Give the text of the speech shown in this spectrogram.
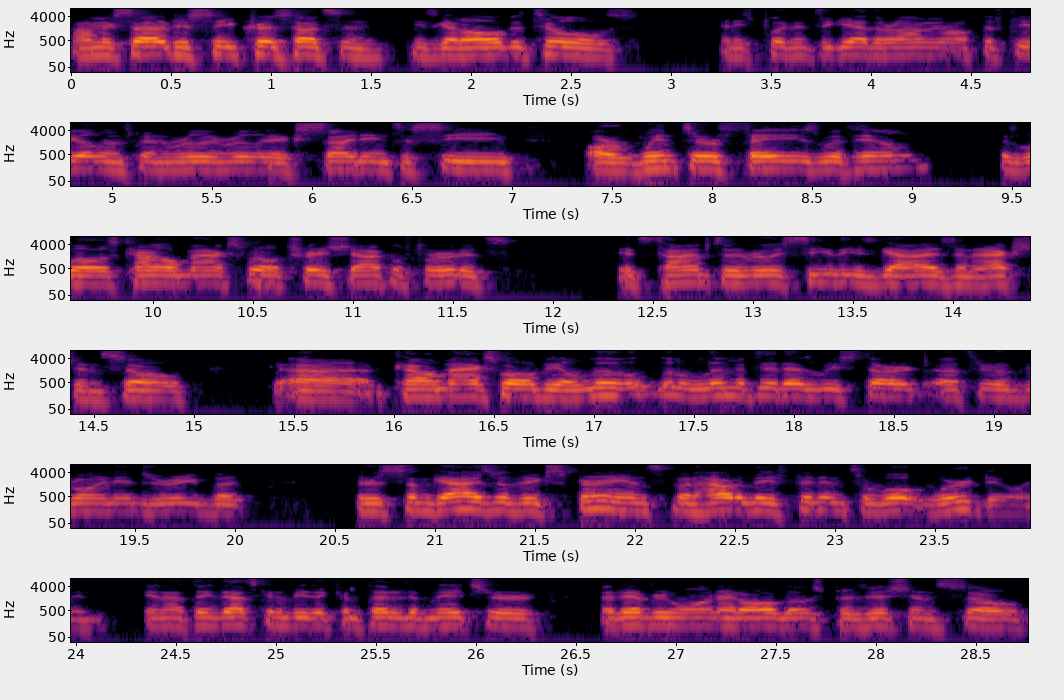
I'm excited to see Chris Hudson. He's got all the tools and he's putting it together on and off the field. And it's been really, really exciting to see our winter phase with him, as well as Kyle Maxwell, Trey Shackelford. It's it's time to really see these guys in action. So uh, Kyle Maxwell will be a little little limited as we start uh, through a groin injury, but there's some guys with experience. But how do they fit into what we're doing? And I think that's going to be the competitive nature of everyone at all those positions. So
